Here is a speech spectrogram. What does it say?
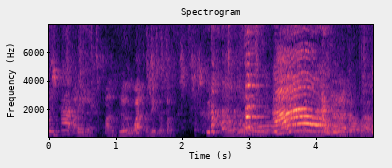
นี่ห้าแปดมันเครื่องวัดอันนี้ก็มันขึ้นเอารถอ้าวโท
